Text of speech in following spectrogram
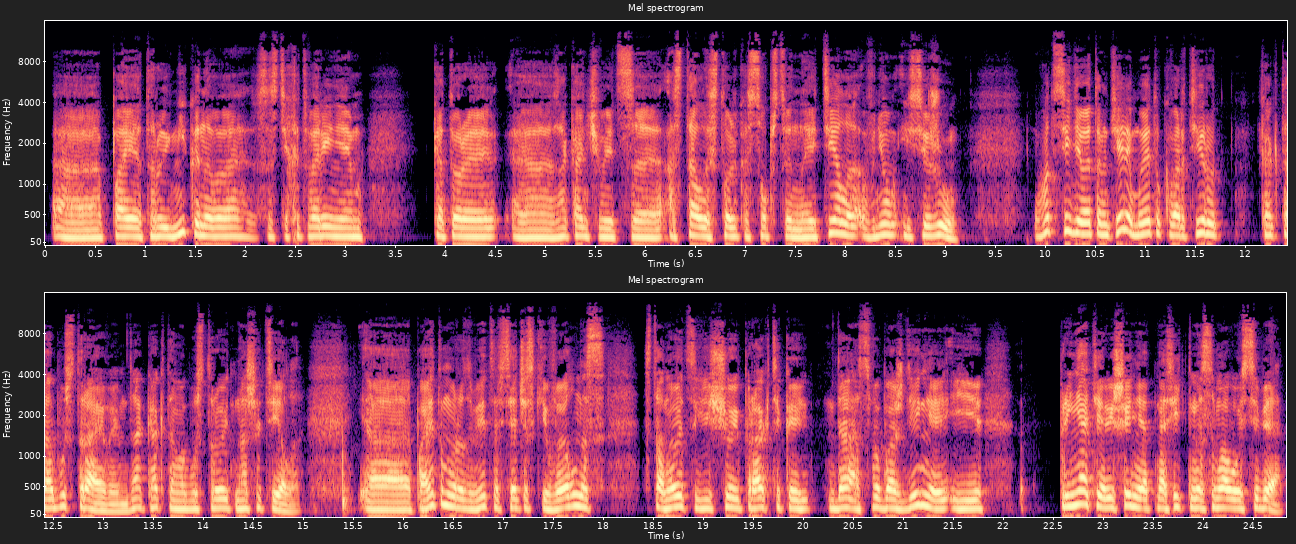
поэт Ры Никонова со стихотворением которое э, заканчивается «осталось только собственное тело, в нем и сижу». И вот, сидя в этом теле, мы эту квартиру как-то обустраиваем, да, как нам обустроить наше тело. Э, поэтому, разумеется, всяческий wellness становится еще и практикой да, освобождения и принятия решений относительно самого себя.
